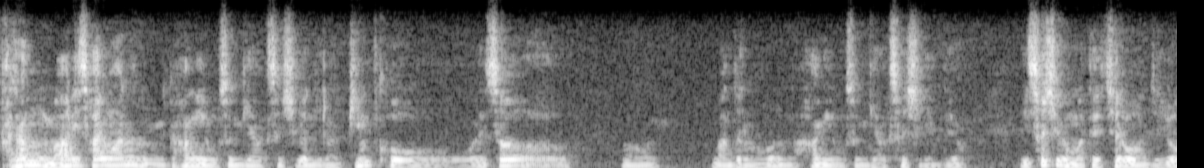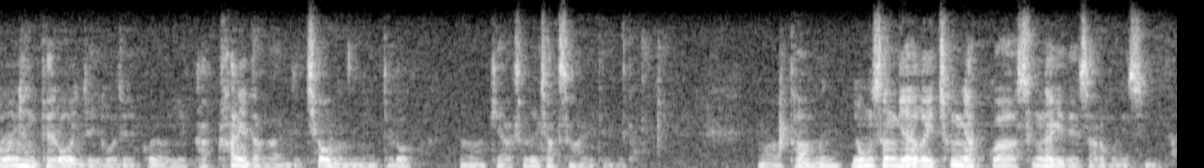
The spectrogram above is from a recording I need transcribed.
가장 많이 사용하는 그 항해 용선 계약 서식은 이런 빔코에서 어, 만들어 놓은 항해 용선 계약 서식인데요. 이 서식은 뭐 대체로 이제 이런 형태로 이제 이루어져 있고요. 이 각 칸에다가 이제 채워놓는 형태로 어, 계약서를 작성하게 됩니다. 어, 다음은 용성계약의 청약과 승낙에 대해서 알아보겠습니다.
